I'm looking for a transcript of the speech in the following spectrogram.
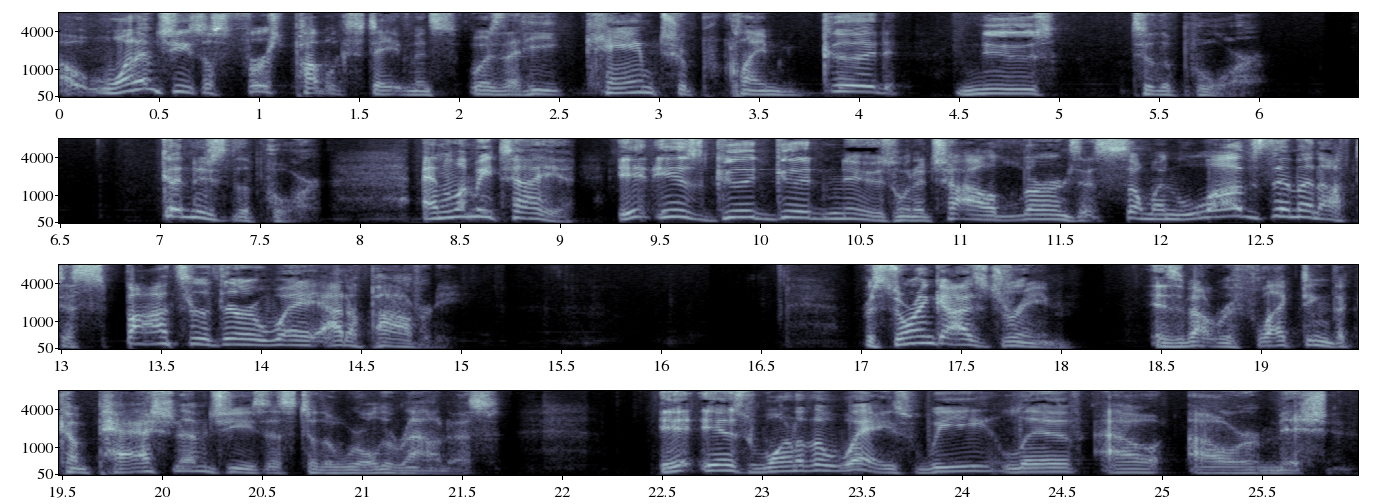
Uh, one of Jesus' first public statements was that he came to proclaim good news to the poor. Good news to the poor. And let me tell you, it is good, good news when a child learns that someone loves them enough to sponsor their way out of poverty. Restoring God's dream is about reflecting the compassion of Jesus to the world around us. It is one of the ways we live out our mission.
